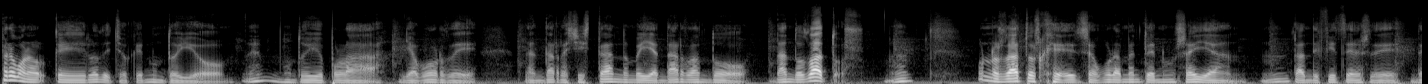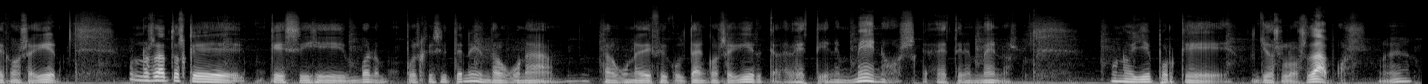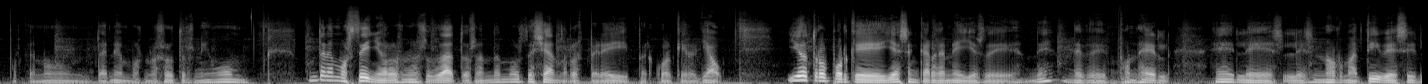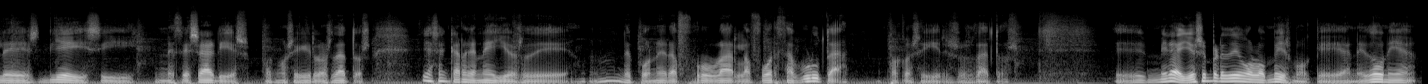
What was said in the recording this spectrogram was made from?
pero bueno que lo dicho que no estoy yo ¿eh? no estoy yo por la labor de, andar registrándome y andar dando dando datos ¿eh? unos datos que seguramente no sean ¿eh? tan difíciles de, conseguir unos datos que, que si bueno pues que si tienen alguna alguna dificultad en conseguir cada vez tienen menos cada vez tienen menos. Uno oye porque yo los damos ¿eh? porque no tenemos nosotros ningún no tenemos ciño a los nuestros datos andamos dejándolos por ahí por cualquier lado y otro porque ya se encargan ellos de, de, poner eh, les, les, normatives y les leyes y necesarias para conseguir los datos. Ya se encargan ellos de, de poner a frular la fuerza bruta para conseguir esos datos. Eh, mira yo siempre digo lo mismo que anedonia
